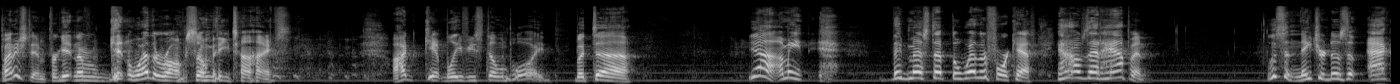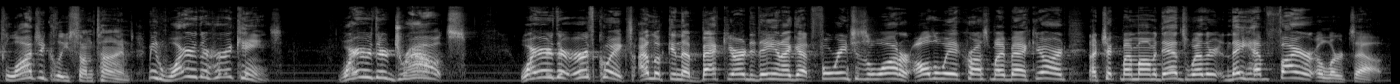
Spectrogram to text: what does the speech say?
Punished him for getting, getting the weather wrong so many times. I can't believe he's still employed. But uh, yeah, I mean, They've messed up the weather forecast. How does that happen? Listen, nature doesn't act logically sometimes. I mean, why are there hurricanes? Why are there droughts? Why are there earthquakes? I looked in the backyard today and I got four inches of water all the way across my backyard. I checked my mom and dad's weather and they have fire alerts out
